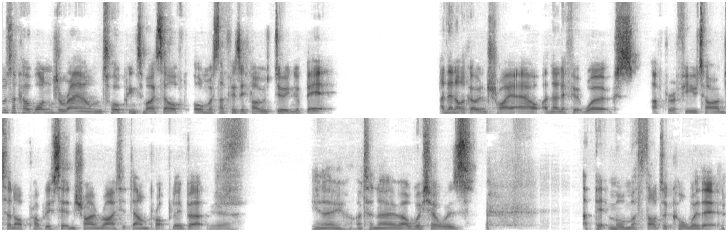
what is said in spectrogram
almost like I wander around talking to myself, almost like as if I was doing a bit. And then I'll go and try it out. And then if it works after a few times, then I'll probably sit and try and write it down properly. But Yeah. you know, I don't know. I wish I was a bit more methodical with it,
